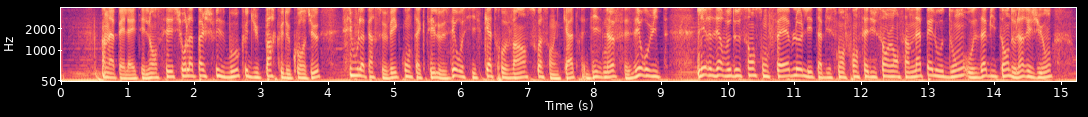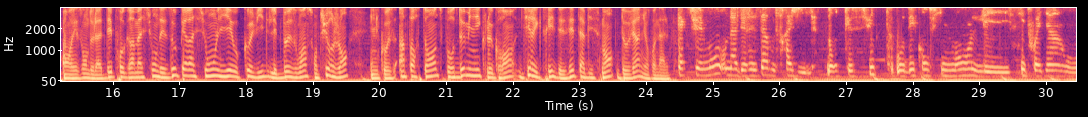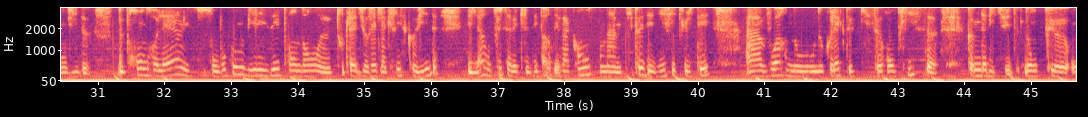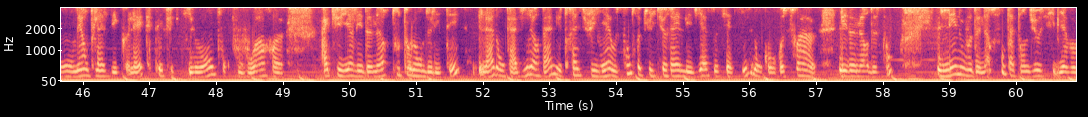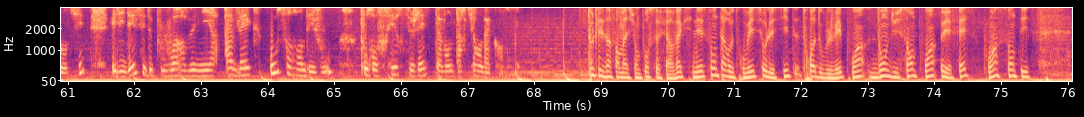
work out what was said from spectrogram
Un appel a été lancé sur la page Facebook du parc de Courzieux. Si vous l'apercevez, contactez le 06 80 64 19 08. Les réserves de sang sont faibles. L'établissement français du sang lance un appel aux dons aux habitants de la région. En raison de la déprogrammation des opérations liées au Covid, les besoins sont urgents. Une cause importante pour Dominique Legrand, directrice des établissements d'Auvergne-Rhône-Alpes. Actuellement, on a des réserves fragiles. Donc, suite au déconfinement, les citoyens ont envie de, prendre l'air. Ils se sont beaucoup mobilisés pendant euh, toute la durée de la crise Covid. Et là, en plus, avec le départ des vacances, on a un petit peu des difficultés à avoir nos, nos qui se remplissent comme d'habitude. Donc, euh, on met en place des collectes, effectivement, pour pouvoir euh, accueillir les donneurs tout au long de l'été. Là, donc, à Villeurbanne, le 13 juillet, au Centre culturel et vie associative, donc on reçoit euh, les donneurs de sang. Les nouveaux donneurs sont attendus aussi bien volontiers. Et l'idée, c'est de pouvoir venir avec ou sans rendez-vous pour offrir ce geste avant de partir en vacances. Toutes les informations pour se faire vacciner sont à retrouver sur le site www.dondusang.efs.santé.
